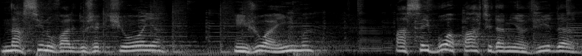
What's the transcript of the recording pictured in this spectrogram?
Nasci no Vale do Jequitinhonha, em Joaíma. Passei boa parte da minha vida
